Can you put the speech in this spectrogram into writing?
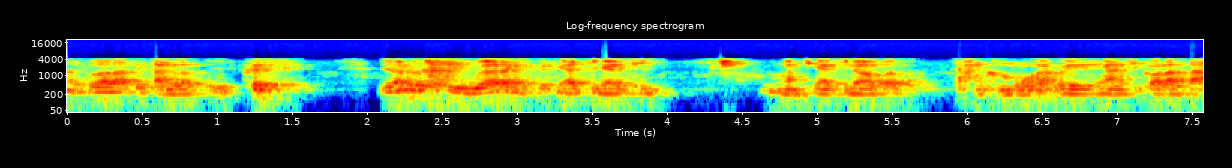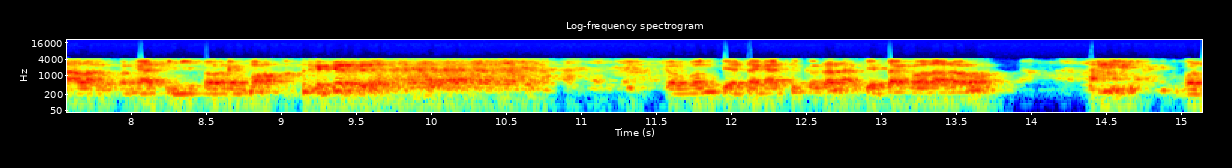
Nanti kalau nanti tanggal ikut, ya harus keluar ngaji-ngaji. Ngaji-ngaji nopo. Cangkemmu aku ngaji kolam salah bukan ngaji misore mau. Coba biasa ngaji koran biasa kolam dong bon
